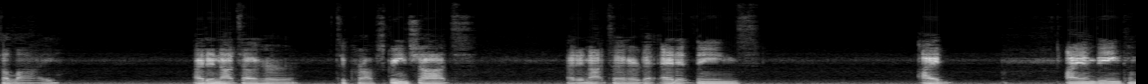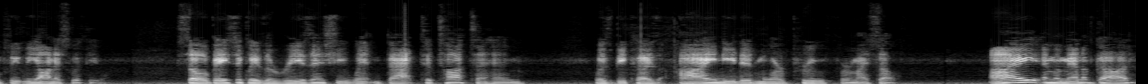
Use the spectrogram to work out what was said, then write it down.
to lie. I did not tell her to crop screenshots. I did not tell her to edit things. I I am being completely honest with you. So basically the reason she went back to talk to him was because I needed more proof for myself. I am a man of God.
